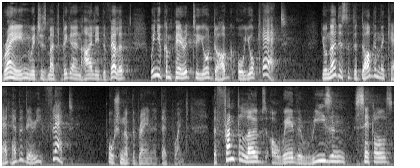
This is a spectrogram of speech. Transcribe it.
brain, which is much bigger and highly developed, when you compare it to your dog or your cat, you'll notice that the dog and the cat have a very flat portion of the brain at that point. The frontal lobes are where the reason settles,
